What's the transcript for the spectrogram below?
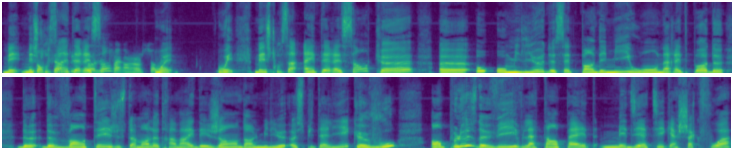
Mais mais je trouve ça intéressant. ouais. Oui, mais je trouve ça intéressant que euh, au, au, milieu de cette pandémie où on n'arrête pas de, de, de vanter justement le travail des gens dans le milieu hospitalier, que vous, en plus de vivre la tempête médiatique à chaque fois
